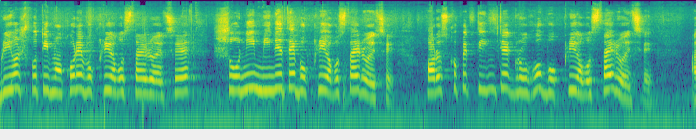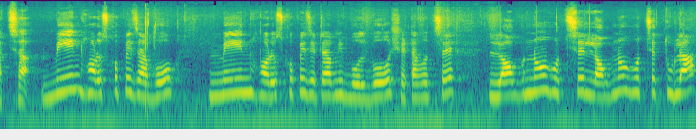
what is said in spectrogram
বৃহস্পতি মকরে বক্রি অবস্থায় রয়েছে, শনি মিনেতে বক্রি অবস্থায় রয়েছে। হরোস্কোপে তিনটে গ্রহ বক্রি অবস্থায় রয়েছে। আচ্ছা মেন হরোস্কোপে যাব। মেন হরোস্কোপে যেটা আমি বলব, সেটা হচ্ছে লগ্ন হচ্ছে লগ্ন হচ্ছে তুলা,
